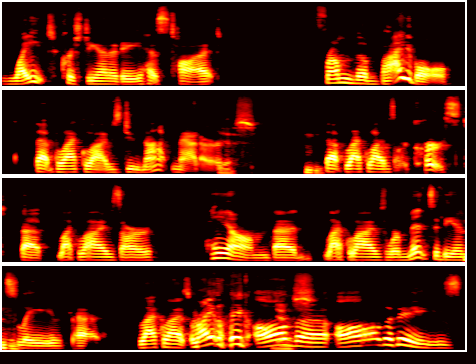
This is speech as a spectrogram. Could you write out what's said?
white Christianity has taught from the Bible that Black lives do not matter. Yes. Hmm. That Black lives are cursed, that Black lives are ham, that Black lives were meant to be hmm. enslaved, that Black lives, right? Like all yes. the all the things.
